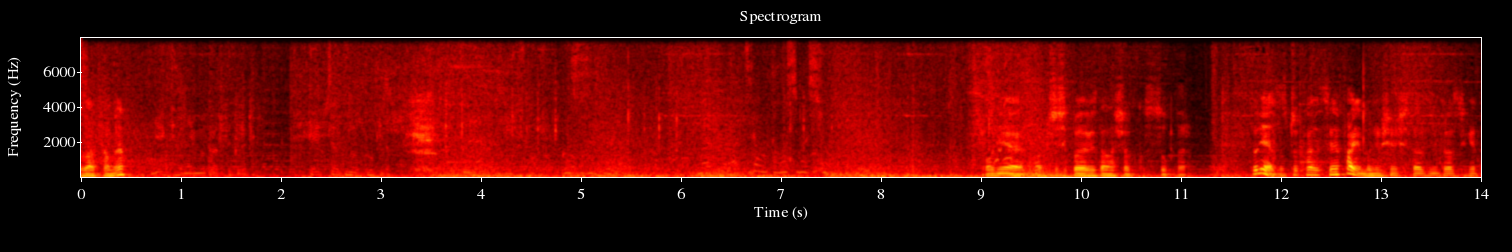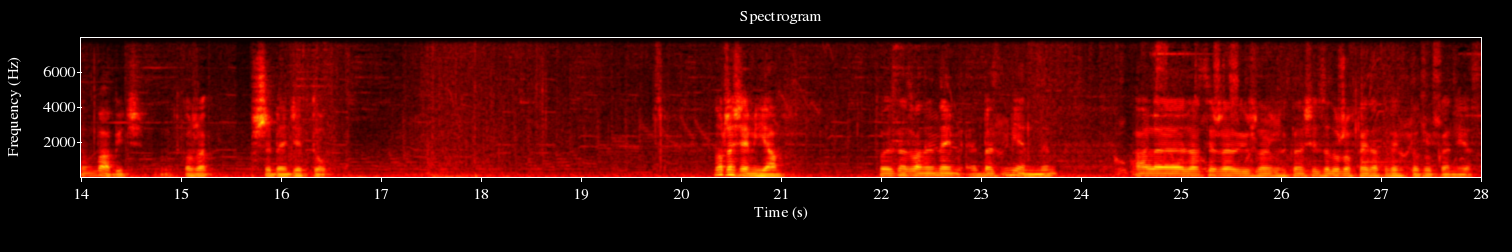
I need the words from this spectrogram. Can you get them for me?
Zaczynamy. O nie, znaczy się pojawi tam na środku, super. To nie, to czekanie sobie fajnie, bo nie musimy się teraz z nim teraz rakietą bawić, tylko że przybędzie tu. No cześć Emilia. To jest nazwany name bezimiennym, ale z racji, że już wykona się za dużo fejda, to wiem kto to dokładnie jest.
